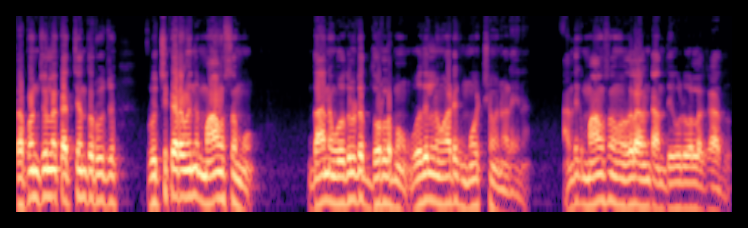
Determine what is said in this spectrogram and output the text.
ప్రపంచంలో అత్యంత రుచి రుచికరమైన మాంసము. దాన్ని వదులుట దుర్లభం. వదిలిన వాడికి మోక్షం అన్నాడు ఆయన. అందుకే మాంసం వదలాలంటే అంత దేవుడి వల్ల కాదు.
